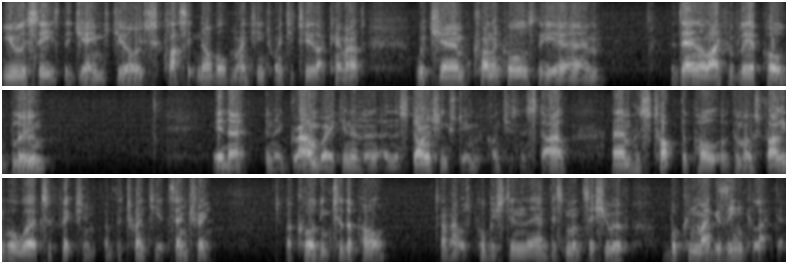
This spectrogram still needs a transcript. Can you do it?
Ulysses, the James Joyce classic novel, 1922, that came out, which um, chronicles the, um, the day in the life of Leopold Bloom, in a, in a groundbreaking and a, an astonishing stream of consciousness style, um, has topped the poll of the most valuable works of fiction of the 20th century. According to the poll, and that was published in um, this month's issue of Book and Magazine Collector,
